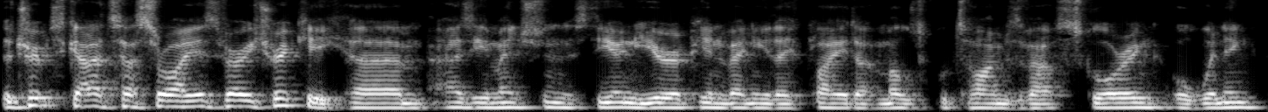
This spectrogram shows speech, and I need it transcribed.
the trip to Galatasaray is very tricky. Um, as you mentioned, it's the only European venue they've played at multiple times without scoring or winning.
